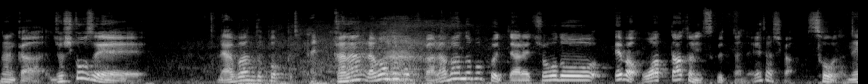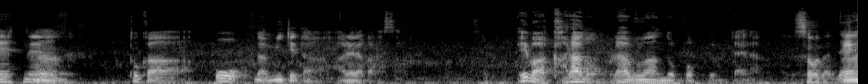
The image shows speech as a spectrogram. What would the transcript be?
なんか、女子高生ラブポップとかね。かな？ラブポップか。ラブポップってあれちょうどエヴァ終わった後に作ったんだよね、確か。そうだね。ねうん。とかをだから見てたあれだからさ。エヴァからのラブポップみたいな。そうだね。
